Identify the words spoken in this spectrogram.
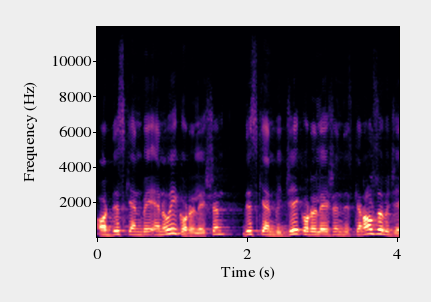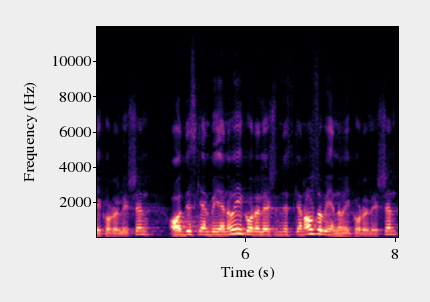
or this can be an NOE correlation, this can be J correlation, this can also be J correlation or this can be an NOE correlation, this can also be an NOE correlation.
